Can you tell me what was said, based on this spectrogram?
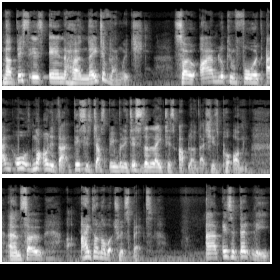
Now, this is in her native language. So I am looking forward, and all, not only that, this has just been released. This is the latest upload that she's put on. Um, so I don't know what to expect. Um, incidentally,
